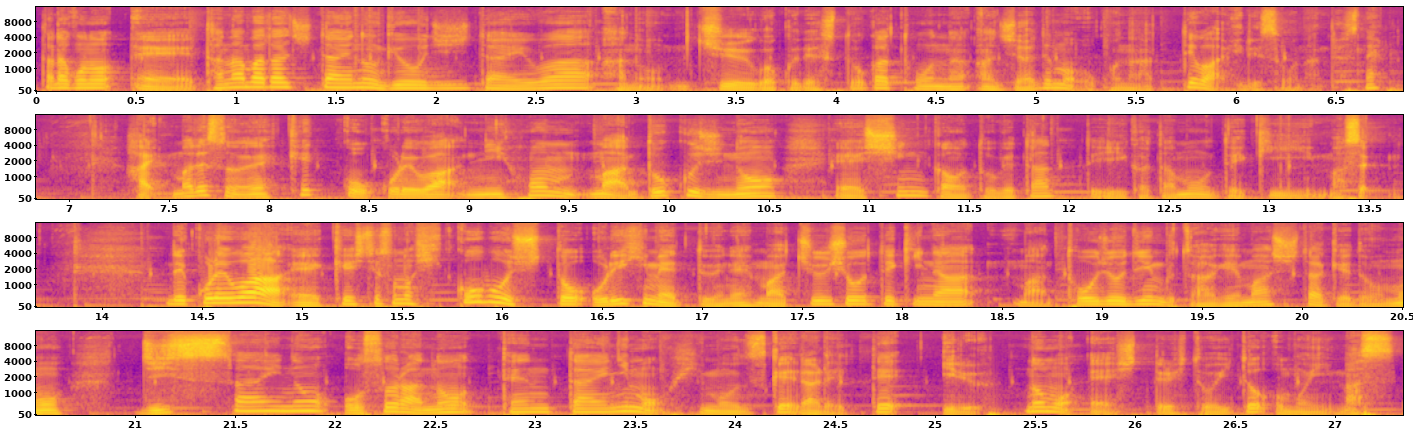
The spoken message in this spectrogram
ただこの、えー、七夕自体の行事自体はあの中国ですとか東南アジアでも行ってはいるそうなんですね。はい。まあ、ですので、ね、結構これは日本、まあ、独自の進化を遂げたって言い方もできます。で、これは、えー、決してその彦星と織姫というね、まあ、抽象的な、まあ、登場人物を挙げましたけども、実際のお空の天体にも紐付けられているのも、えー、知ってる人多いと思います。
